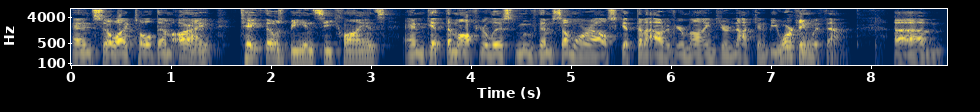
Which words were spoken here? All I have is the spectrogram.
And so I told them, all right, take those B and C clients and get them off your list, move them somewhere else, get them out of your mind. You're not going to be working with them. Um,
